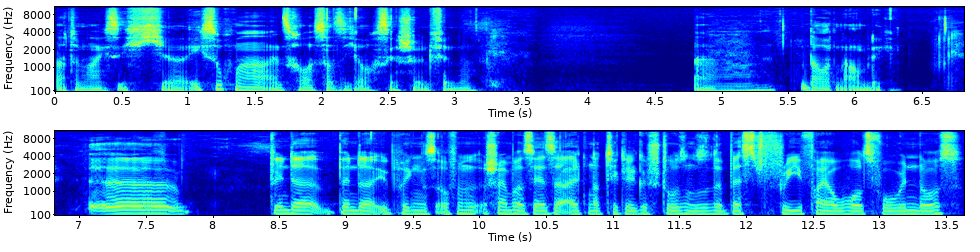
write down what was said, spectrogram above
Warte mal, ich, ich, äh, ich suche mal eins raus, das ich auch sehr schön finde. Äh, dauert einen Augenblick. Äh, bin da, bin da übrigens auf einen scheinbar sehr, sehr alten Artikel gestoßen, so The Best Free Firewalls for Windows.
